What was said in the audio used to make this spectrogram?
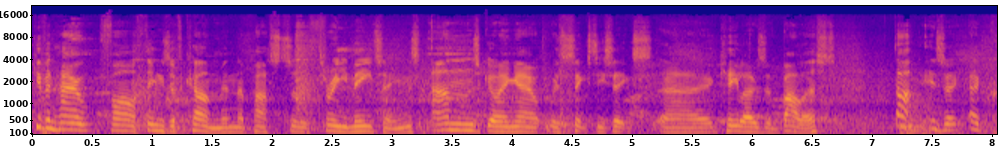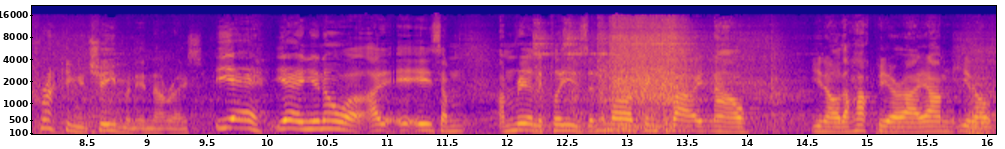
Given how far things have come in the past sort of three meetings, and going out with 66 uh, kilos of ballast, that is a, a, cracking achievement in that race. Yeah, yeah. You know what? I, it is. I'm, I'm really pleased, and the more I think about it now, you know, the happier I am. You know,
